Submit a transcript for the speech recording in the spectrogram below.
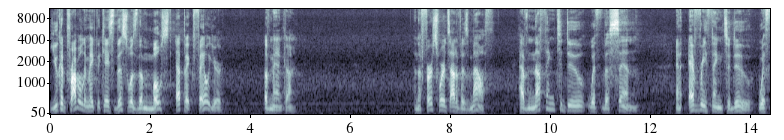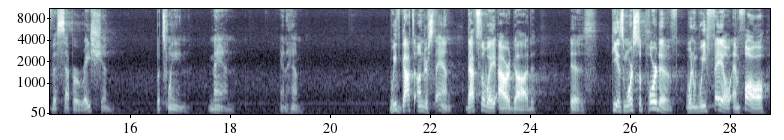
You could probably make the case this was the most epic failure of mankind. And the first words out of his mouth have nothing to do with the sin and everything to do with the separation between man and him. We've got to understand that's the way our God is. He is more supportive when we fail and fall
